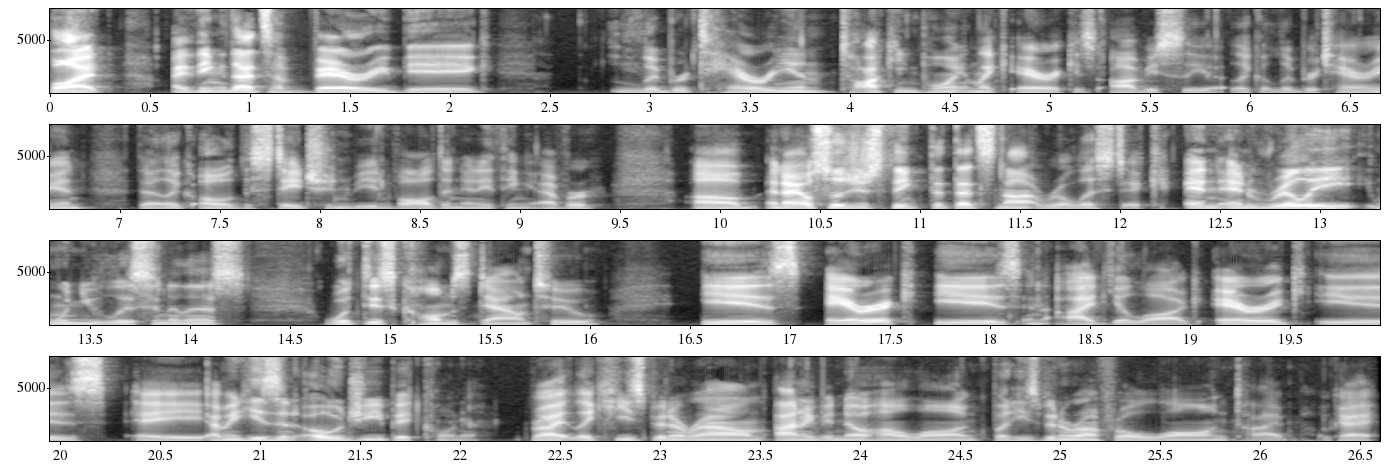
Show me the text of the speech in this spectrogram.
But I think that's a very big libertarian talking point and like Erik is obviously like a libertarian that like oh the state shouldn't be involved in anything ever. Um, and I also just think that that's not realistic. And and really when you listen to this, what this comes down to is Erik is an ideologue. Erik is a, I mean, he's an OG Bitcoiner, right? Like he's been around, I don't even know how long, but he's been around for a long time. Okay.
